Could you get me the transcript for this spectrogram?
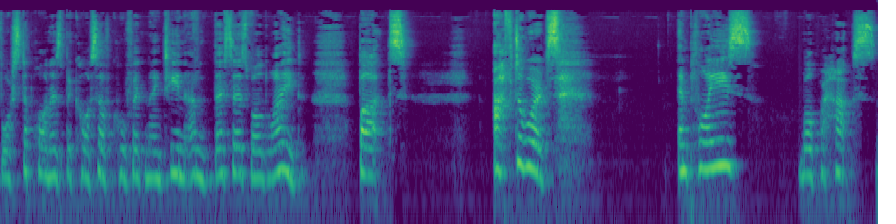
forced upon us because of COVID 19 and this is worldwide. But afterwards, employees will perhaps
